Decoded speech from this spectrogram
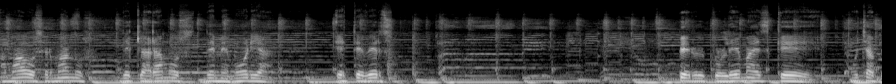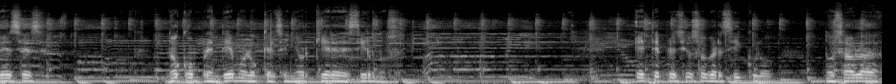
amados hermanos, declaramos de memoria este verso. Pero el problema es que muchas veces no comprendemos lo que el Señor quiere decirnos. Este precioso versículo nos habla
